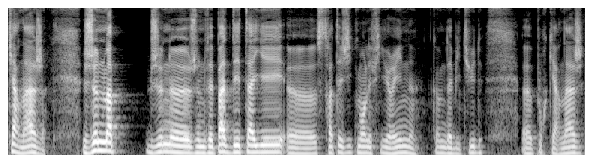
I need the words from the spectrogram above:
Carnage. Je ne m'appelle je ne, je ne, vais pas détailler euh, stratégiquement les figurines, comme d'habitude, euh, pour Carnage.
